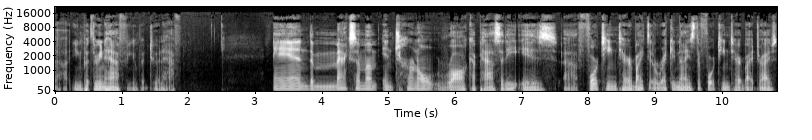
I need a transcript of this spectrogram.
uh, you can put three and a half, you can put two and a half, and the maximum internal raw capacity is uh, 14 terabytes. It'll recognize the 14 terabyte drives,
